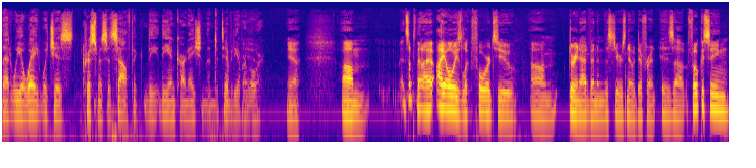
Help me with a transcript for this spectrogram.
that we await, which is Christmas itself, the the, the incarnation, the nativity of our Lord. Yeah. Um, and something that I, I always look forward to um, during Advent, and this year is no different, is uh, focusing,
